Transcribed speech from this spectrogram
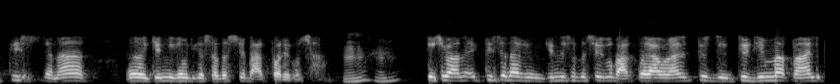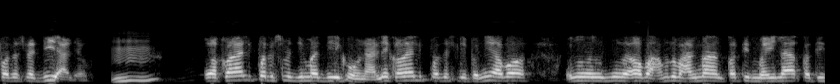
एकतिसजना केन्द्रीय कमिटीका सदस्य भाग परेको छ। त्यसो भए एकतिसजना केन्द्रीय सदस्यको भाग परे हुनाले त्यो त्यो जिम्मा कर्णाली प्रदेशलाई दिइहाल्यो। र कर्णाली प्रदेशमा जिम्मा दिएको हुनाले कर्णाली प्रदेशले पनि अब अब हाम्रो भागमा कति महिला कति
